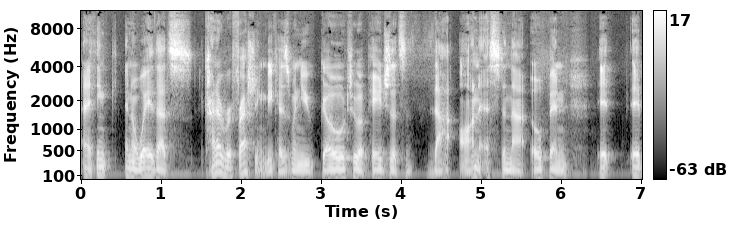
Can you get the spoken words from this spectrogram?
And i think in a way that's kind of refreshing because when you go to a page that's that honest and that open it it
